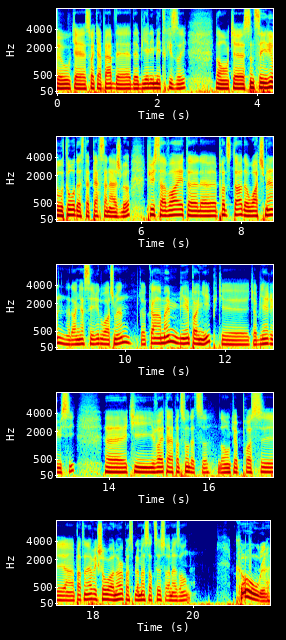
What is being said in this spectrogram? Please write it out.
ou qu'elle soit capable de bien les maîtriser. Donc, euh, c'est une série autour de ce personnage-là. Puis, ça va être euh, le producteur de Watchmen, la dernière série de Watchmen, qui a quand même bien pogné puis qui, a bien réussi, euh, qui va être à la production de ça. Donc, en partenariat avec Showrunner, possiblement sortir sur Amazon. Cool.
